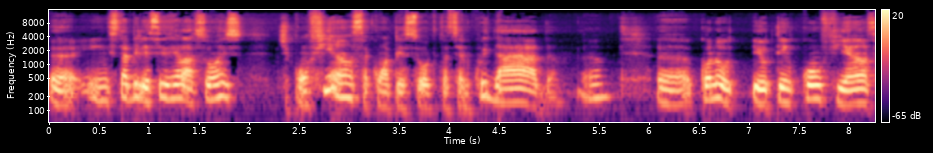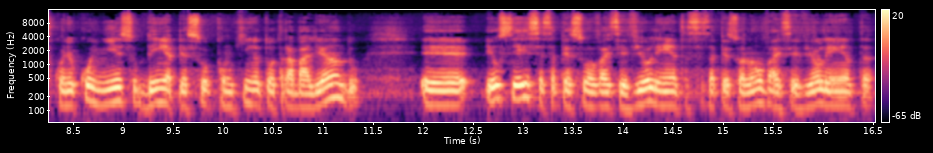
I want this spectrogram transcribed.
uh, em estabelecer relações de confiança com a pessoa que está sendo cuidada. Né? Uh, quando eu tenho confiança, quando eu conheço bem a pessoa com quem eu estou trabalhando, é, eu sei se essa pessoa vai ser violenta, se essa pessoa não vai ser violenta,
